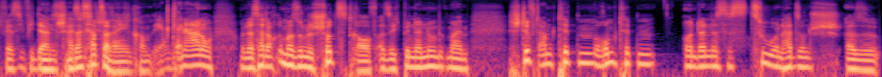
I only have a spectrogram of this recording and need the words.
Ich weiß nicht, wie da ein scheiß Kratzer reingekommen ist. Ja, keine Ahnung. Und das hat auch immer so einen Schutz drauf. Also ich bin dann nur mit meinem Stift am Tippen, rumtippen und dann ist es zu und hat so ein, Sch also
